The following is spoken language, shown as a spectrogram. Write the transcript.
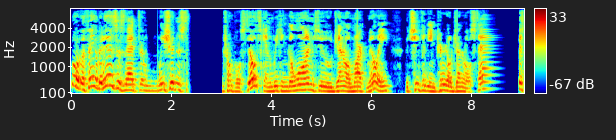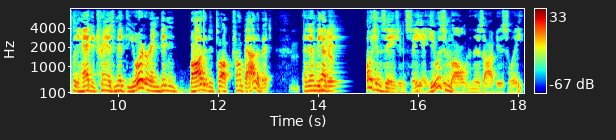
Well, the thing of it is, is that we shouldn't Trump Stiltskin. We can go on to General Mark Milley, the chief of the Imperial General Staff, basically had to transmit the order and didn't bother to talk Trump out of it. And then we have the Intelligence Agency, he was involved in this, obviously.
